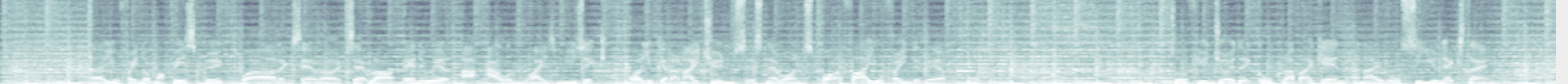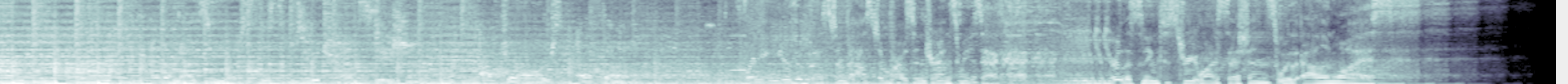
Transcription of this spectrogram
Uh, you'll find on my Facebook, Twitter, etc., etc. Anywhere at Alan Wise Music, or you get it on iTunes. It's now on Spotify. You'll find it there. So if you enjoyed it, go grab it again, and I will see you next time. And trance music. You're listening to Streetwise Sessions with Alan Wise.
